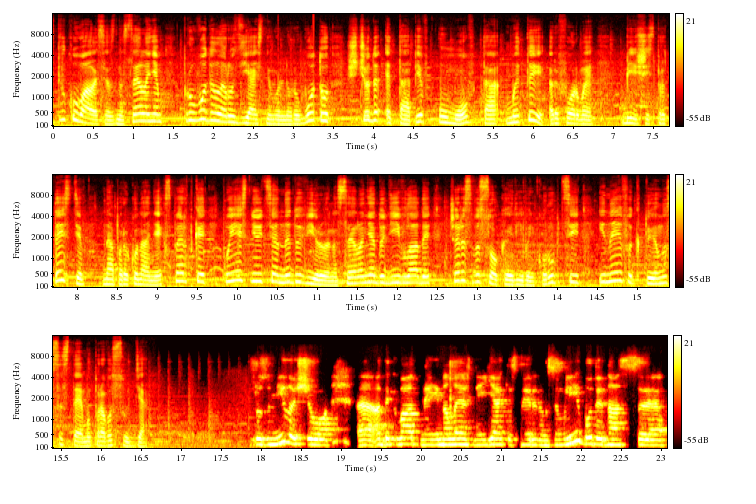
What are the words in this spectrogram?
спілкувалася з населенням, проводила роз'яснювальну роботу щодо етапів, умов та мети реформи. Більшість протестів, на переконання експертки, пояснюються недовірою населення до дій влади через високий рівень корупції і неефективну систему правосуддя. Зрозуміло, що е, адекватний, і належний, якісний ринок землі буде нас е, е,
